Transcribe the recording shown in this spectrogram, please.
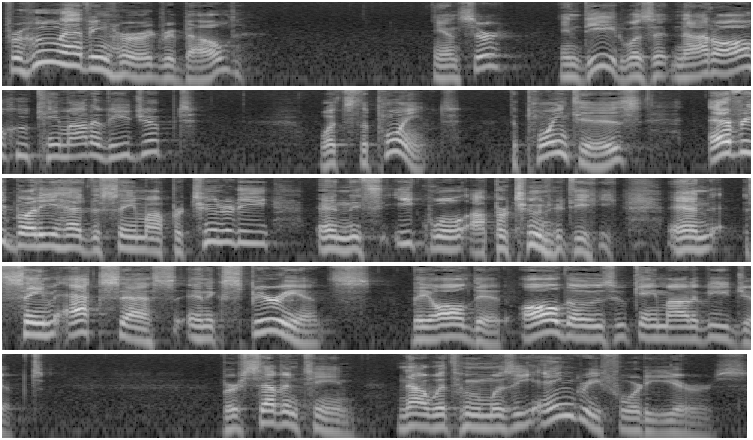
For who, having heard, rebelled? Answer Indeed, was it not all who came out of Egypt? What's the point? The point is, everybody had the same opportunity and this equal opportunity and same access and experience. They all did, all those who came out of Egypt. Verse 17 Now, with whom was he angry 40 years?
